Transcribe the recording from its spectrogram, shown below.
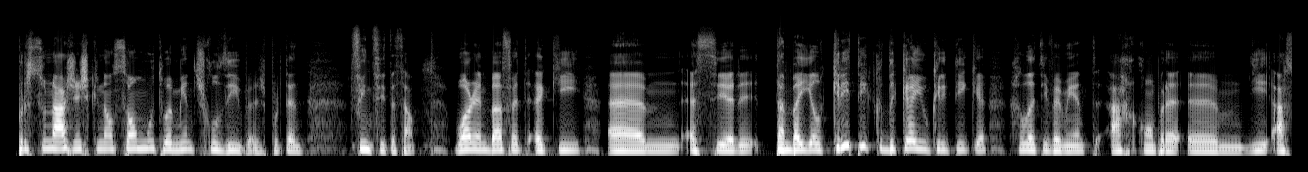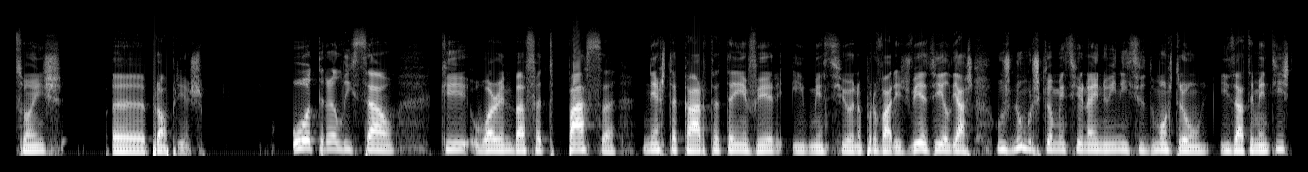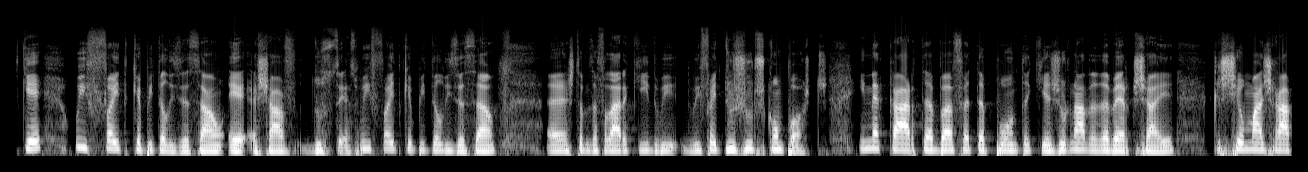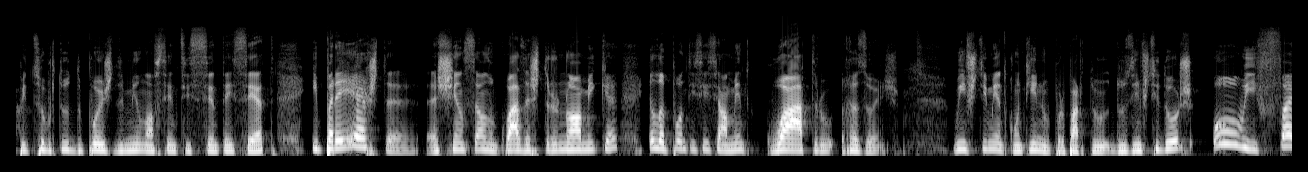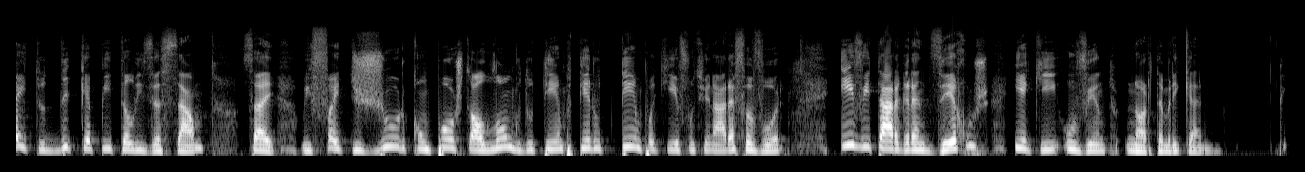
Personagens que não são mutuamente exclusivas. Portanto, fim de citação. Warren Buffett aqui um, a ser também ele crítico de quem o critica relativamente à recompra um, de ações uh, próprias. Outra lição que Warren Buffett passa nesta carta tem a ver e menciona por várias vezes, e aliás, os números que eu mencionei no início demonstram exatamente isto, que é o efeito de capitalização é a chave do sucesso. O efeito de capitalização, uh, estamos a falar aqui do, do efeito dos juros compostos. E na carta, Buffett aponta que a jornada da Berkshire cresceu mais rápido, sobretudo depois de 1967, e para esta ascensão quase astronómica, ele aponta essencialmente quatro razões o investimento contínuo por parte do, dos investidores ou o efeito de capitalização, sei, o efeito de juro composto ao longo do tempo, ter o tempo aqui a funcionar a favor, evitar grandes erros e aqui o vento norte-americano.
